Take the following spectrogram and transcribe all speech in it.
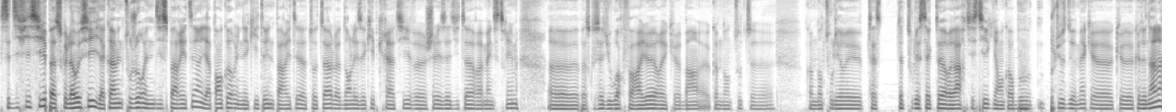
c'est difficile parce que là aussi, il y a quand même toujours une disparité. Hein. Il n'y a pas encore une équité, une parité totale dans les équipes créatives chez les éditeurs mainstream, parce que c'est du work for hire et que, ben, comme dans toutes comme dans tous les peut-être tous les secteurs euh, artistiques, il y a encore beaucoup plus de mecs euh, que, que, de nanas.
